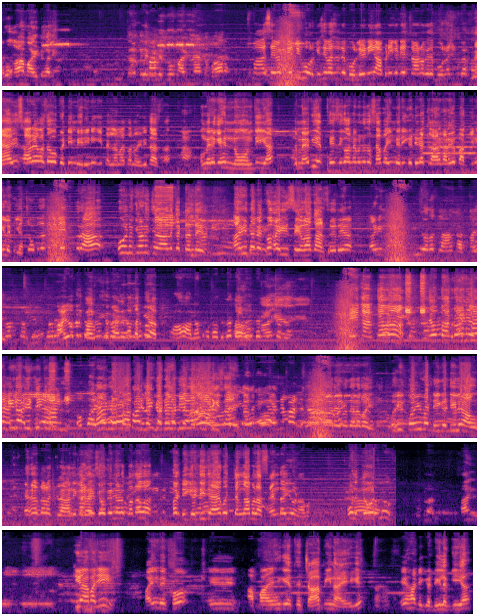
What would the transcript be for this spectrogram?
ਉਹ ਆ ਵਾਈਟ ਵਾਲੀ। ਸੜਕ ਲੱਗੀ ਦੇਖੋ ਵਾਈਟ ਲਾਈਨ ਤੋਂ ਬਾਹਰ। ਸਮਾਜ ਸੇਵਕ ਜੇ ਤੁਸੀਂ ਹੋਰ ਕਿਸੇ ਵਾਸਤੇ ਤੇ ਬੋਲੇ ਨਹੀਂ ਆਪਣੀ ਗੱਡੀ ਚਲਾਣ ਹੋ ਕੇ ਤੇ ਬੋਲਣਾ ਸ਼ੁਰੂ ਕਰਤਾ। ਮੈਂ ਜੀ ਸਾਰਿਆਂ ਵਾਸਤੇ ਉਹ ਗੱਡੀ ਮੇਰੀ ਨਹੀਂ ਗਈ ਪਹਿਲਾਂ ਮੈਂ ਤੁਹਾਨੂੰ ਇਹ ਵੀ ਦੱਸਦਾ। ਉਹ ਮੇਰੇ ਕਿਸੇ ਨੋਨ ਦੀ ਆ ਤੇ ਮੈਂ ਵੀ ਇੱਥੇ ਸੀਗਾ ਉਹਨੇ ਮੈਨੂੰ ਦੱਸਿਆ ਭਾਈ ਮੇਰੀ ਗੱਡੀ ਦਾ ਚਲਾਨ ਕੱਢ ਕੇ ਬਾਕੀ ਨਹੀਂ ਲੱਗੀਆਂ। ਚੁੱਪ ਤਾਂ ਨਹੀਂ ਭਰਾ ਹੁਣ ਕਿਉਂ ਨਹੀਂ ਚਲਾਨ ਕੱਟਣ ਦੇ? ਅਸੀਂ ਤਾਂ ਵੇਖੋ ਅਸੀਂ ਸੇਵਾ ਕਰ ਸਕਦੇ ਆ। ਅਸੀਂ ਕੀ ਉਹਦਾ ਚਲਾਨ ਕੱਟਤਾ ਆਇਓ ਫਿਰ ਕਰਦੀ ਮੈਂ ਕਹਿੰਦਾ ਲੱਗੇ ਹੱਥ ਆ ਆਨੰਦ ਮੁੰਡਾ ਬਿੱਲਾ ਆਹੋ। ਇਹ ਕਰਤਾ ਵਾ। ਤੇ ਉਹ ਬਾਰੋ ਨੇ ਪਾਰਕਿੰਗ ਦਾ ਵੀਰ ਜੀ ਚਲਾਨ ਦੀ ਉਹ ਭਾਈ ਉਹਨੇ ਪਾਰਕਿੰਗ ਗੱਡੀ ਲੱਗੀ ਉਹ ਚਲਾਨ ਕੀਤਾ ਜੀ ਕਹਿੰਦੇ ਭਰ ਦਿੱਤਾ। ਮਾੜੇ ਬੰਦੇ ਨੇ ਭਾਈ ਤੁਸੀਂ ਕੋਈ ਵੱਡੀ ਗੱਡੀ ਲਿਆਓ। ਇਹਨਾਂ ਦਾ ਚਲਾਨ ਨਹੀਂ ਕਰਨਾ ਕਿਉਂਕਿ ਇਹਨਾਂ ਨੂੰ ਪਤਾ ਵਾ ਵੱਡੀ ਗੱਡੀ 'ਚ ਆਇਆ ਕੋਈ ਚੰਗਾ ਭਲਾ ਸਹਿੰਦਾ ਹੀ ਹੋਣਾ ਵਾ। ਹੁਣ ਕਿਉਂ ਕੀ ਹੋਇਆ ਭਾਜੀ? ਭਾਈ ਵੇਖੋ ਇਹ ਆਪਾਂ ਆਏ ਸੀਗੇ ਇੱਥੇ ਚਾਹ ਪੀਣ ਆਏ ਸੀਗੇ। ਇਹ ਸਾਡੀ ਗੱਡੀ ਲੱਗੀ ਆ।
